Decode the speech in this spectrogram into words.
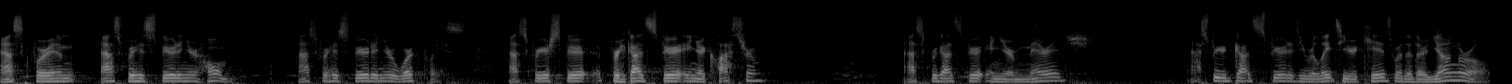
Ask for Him, ask for His Spirit in your home. Ask for His Spirit in your workplace. Ask for your spirit, for God's Spirit in your classroom. Ask for God's Spirit in your marriage. Ask for your God's Spirit as you relate to your kids, whether they're young or old.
